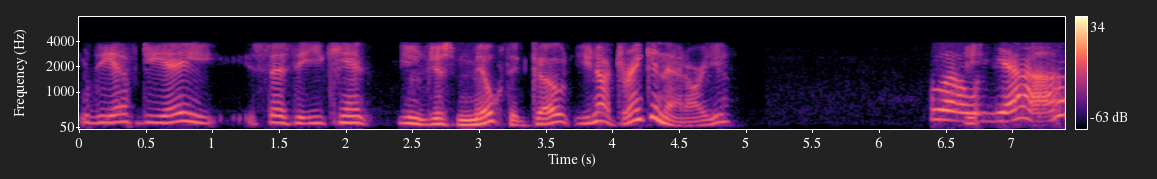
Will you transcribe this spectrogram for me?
the FDA says that you can't you just milk the goat. You're not drinking that, are you? Well, yeah.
